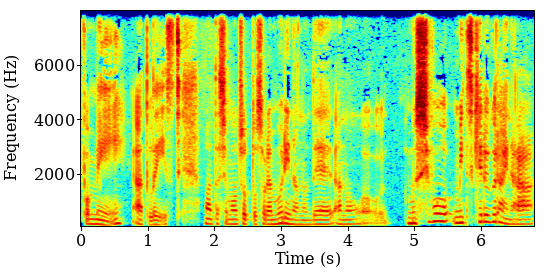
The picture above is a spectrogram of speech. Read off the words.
for me at least. まあ私もちょっとそれは無理なのであの虫を見つけるぐらいなら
